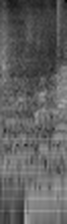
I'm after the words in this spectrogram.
Congratulations.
